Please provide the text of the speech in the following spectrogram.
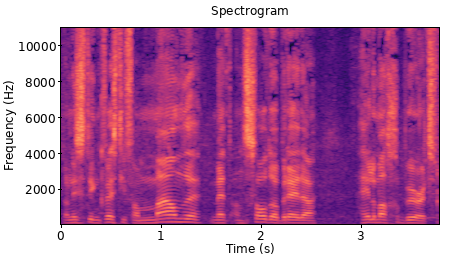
dan is het in kwestie van maanden met Ansaldo Breda helemaal gebeurd.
